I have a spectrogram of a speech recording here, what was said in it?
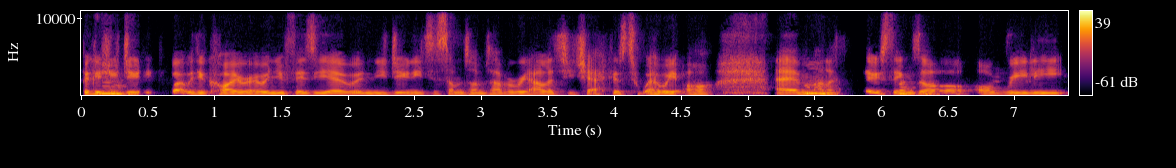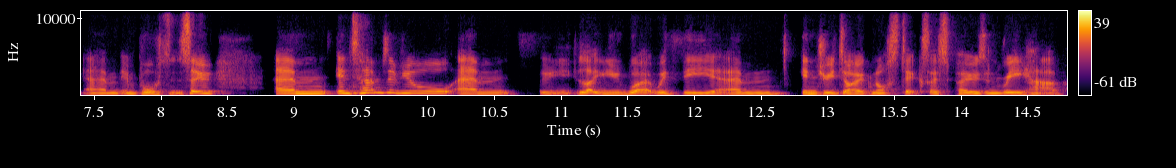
because mm. you do need to work with your chiro and your physio and you do need to sometimes have a reality check as to where we are um, mm. and I think those things are are really um, important so um, in terms of your um, like you work with the um, injury diagnostics, I suppose, and rehab.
